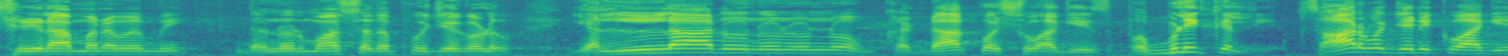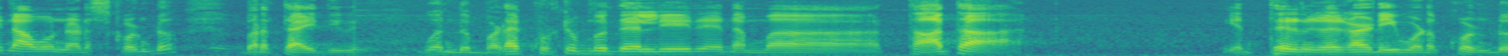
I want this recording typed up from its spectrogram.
ಶ್ರೀರಾಮನವಮಿ, ಧನುರ್ಮಾಸದ ಪೂಜೆಗಳು ಎಲ್ಲನೂ ಖಡ್ಡಾಕೋಶವಾಗಿ, ಪಬ್ಲಿಕಲ್ಲಿ, ಸಾರ್ವಜನಿಕವಾಗಿ ನಾವು ನಡೆಸ್ಕೊಂಡು ಬರ್ತಾ ಇದ್ದೀವಿ. ಒಂದು ಬಡ ಕುಟುಂಬದಲ್ಲಿ ನಮ್ಮ ತಾತ ಎತ್ತಿನ ಗಾಡಿ ಹೊಡ್ಕೊಂಡು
